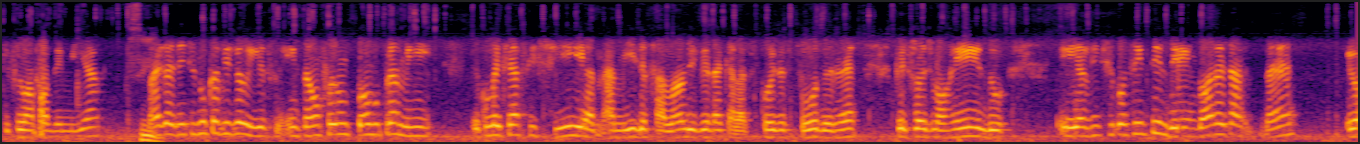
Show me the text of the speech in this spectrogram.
Que foi uma pandemia. Sim. Mas a gente nunca viveu isso. Então foi um tombo para mim. Eu comecei a assistir a, a mídia falando e vendo aquelas coisas todas, né? Pessoas morrendo. E a gente ficou sem entender, embora já, né? Eu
